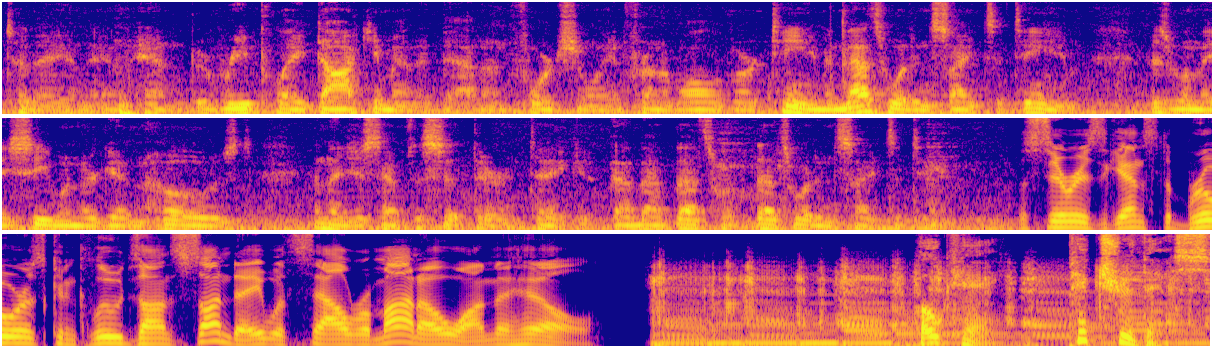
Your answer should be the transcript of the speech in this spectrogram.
today, and, and, and the replay documented that, unfortunately, in front of all of our team, and that's what incites a team is when they see when they're getting hosed, and they just have to sit there and take it. That, that, that's what that's what incites a team. The series against the Brewers concludes on Sunday with Sal Romano on the hill. Okay, picture this.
